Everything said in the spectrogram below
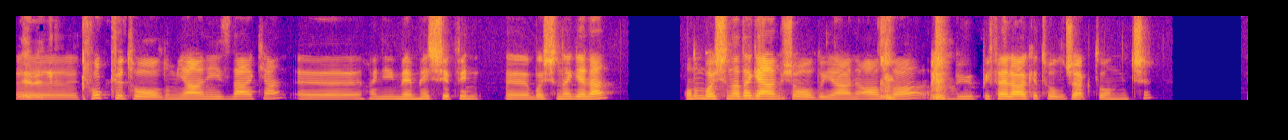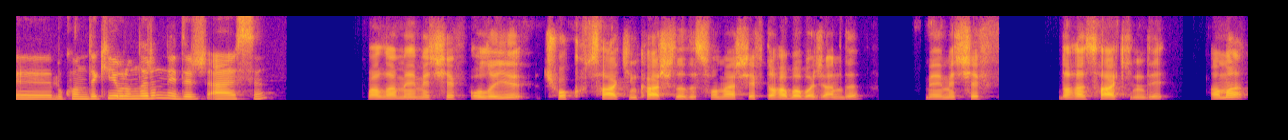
Ee, Evet. çok kötü oldum yani izlerken. Ee, hani Mehmet Şef'in e, başına gelen onun başına da gelmiş oldu yani. Az daha büyük bir felaket olacaktı onun için. Ee, bu konudaki yorumların nedir Ersin? Valla Mehmet Şef olayı çok sakin karşıladı. Somer Şef daha babacandı. Mehmet Şef daha sakindi. Ama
